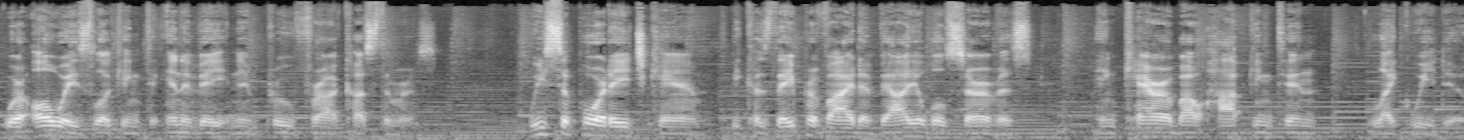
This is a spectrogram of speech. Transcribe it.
we're always looking to innovate and improve for our customers. We support HCAM because they provide a valuable service and care about Hopkinton like we do.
